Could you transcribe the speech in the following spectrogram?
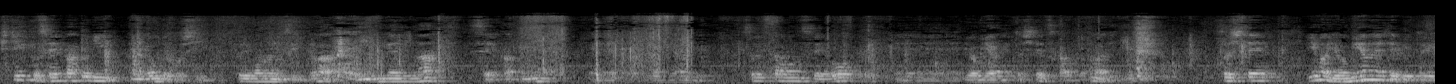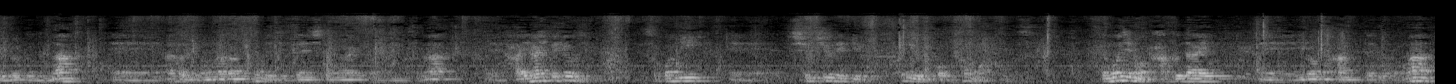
きちんと正確に読んでほしいというものについては人間が正確に、そういった音声を、えー、読み上げとして使うことができる。そして今読み上げているという部分が、えー、後で文画版の方で実演してもらえると思いますが、えー、ハイライト表示。そこに、えー、集中できるという効果を持っています。で文字の拡大、えー、色の判定などが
